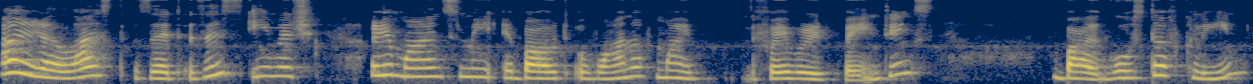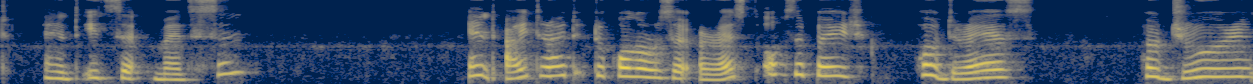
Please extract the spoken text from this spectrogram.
I realized that this image reminds me about one of my favorite paintings by Gustav Klimt and it's a medicine. And I tried to color the rest of the page, her dress, her jewelry,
